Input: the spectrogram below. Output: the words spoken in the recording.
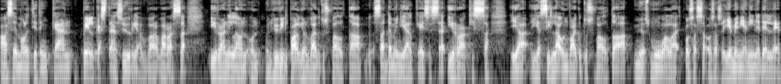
asema ole tietenkään pelkästään Syyrian varassa. Iranilla on, on, on hyvin paljon vaikutusvaltaa Saddamin jälkeisessä Irakissa ja, ja sillä on vaikutusvaltaa myös muualla osassa, osassa Jemeniä ja niin edelleen.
